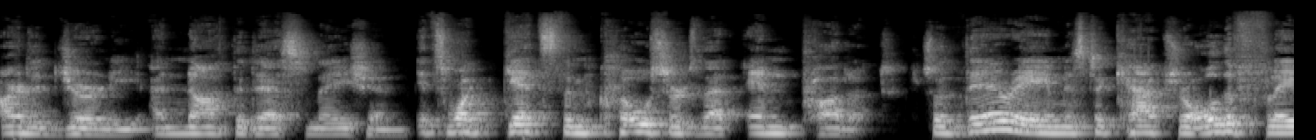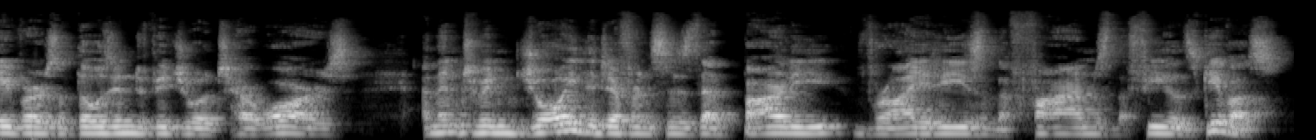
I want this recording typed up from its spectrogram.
are the journey and not the destination. It's what gets them closer to that end product. So, their aim is to capture all the flavours of those individual terroirs and then to enjoy the differences that barley varieties and the farms and the fields give us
